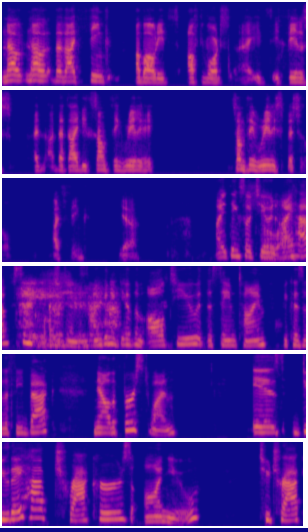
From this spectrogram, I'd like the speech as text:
now now that I think about it afterwards, uh, it it feels uh, that I did something really something really special. I think, yeah. I think so too. So, and uh, I have some questions. So I'm going to give them all to you at the same time because of the feedback. Now, the first one is Do they have trackers on you to track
